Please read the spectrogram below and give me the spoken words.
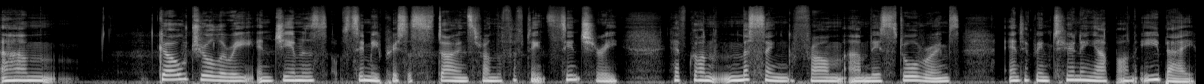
um, gold jewellery and gems semi precious stones from the 15th century have gone missing from um, their storerooms and have been turning up on eBay,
